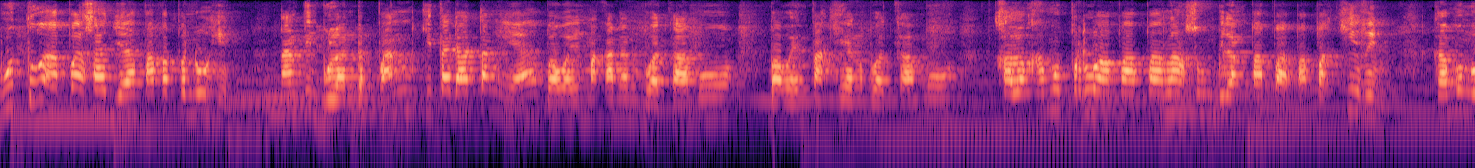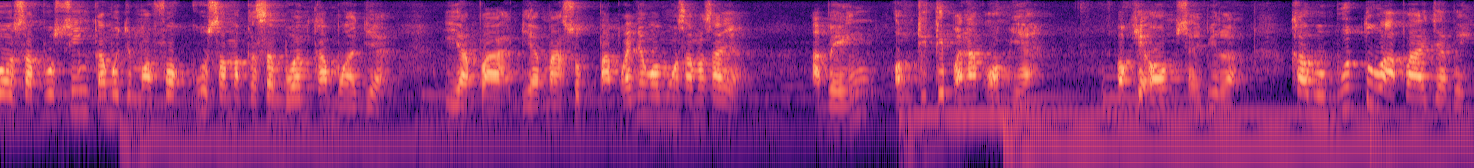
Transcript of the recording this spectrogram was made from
butuh apa saja, papa penuhin. Nanti bulan depan kita datang ya, bawain makanan buat kamu, bawain pakaian buat kamu. Kalau kamu perlu apa-apa langsung bilang papa, papa kirim kamu nggak usah pusing, kamu cuma fokus sama kesembuhan kamu aja. Iya pak, dia masuk, papanya ngomong sama saya. Abeng, om titip anak om ya. Oke om, saya bilang. Kamu butuh apa aja beng?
